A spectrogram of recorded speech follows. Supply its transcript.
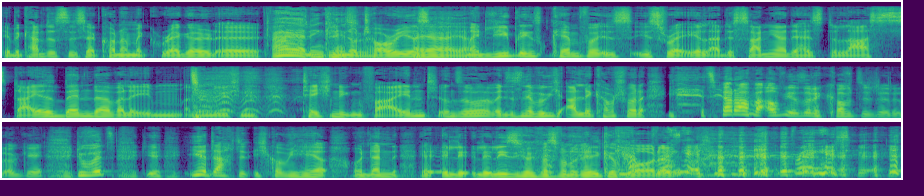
der bekannteste ist ja Conor McGregor, äh, Ah ja, den du. Notorious. Ah, ja, ja. Mein Lieblingskämpfer ist Israel Adesanya, der heißt The Last Stylebender, weil er eben alle möglichen Techniken vereint und so. Weil das sind ja wirklich alle Kampfsportler. Jetzt hör doch mal auf, hier so den Kopf zu schütteln, okay? Du willst, ihr, ihr dachtet, ich komme hierher und dann äh, le- lese ich euch was von Rilke vor oder so. Bring it. Bring it.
